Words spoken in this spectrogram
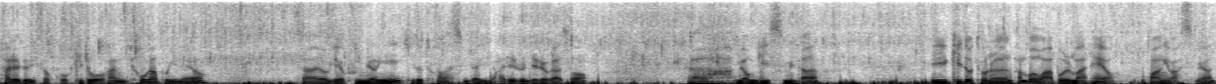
차려져 있었고, 기도한 초가 보이네요. 자, 여기에 분명히 기도터가 맞습니다. 이 아래로 내려가서, 아, 명기 있습니다. 이 기도터는 한번 와볼만 해요. 포항에 왔으면.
